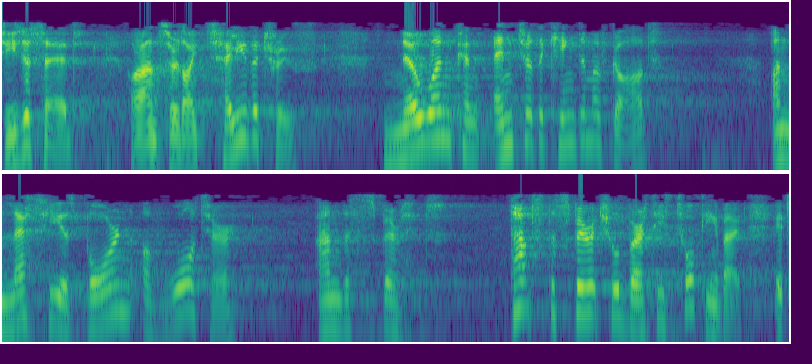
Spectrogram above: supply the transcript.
Jesus said, or answered, I tell you the truth, no one can enter the kingdom of God unless he is born of water and the Spirit. That's the spiritual birth he's talking about. It's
